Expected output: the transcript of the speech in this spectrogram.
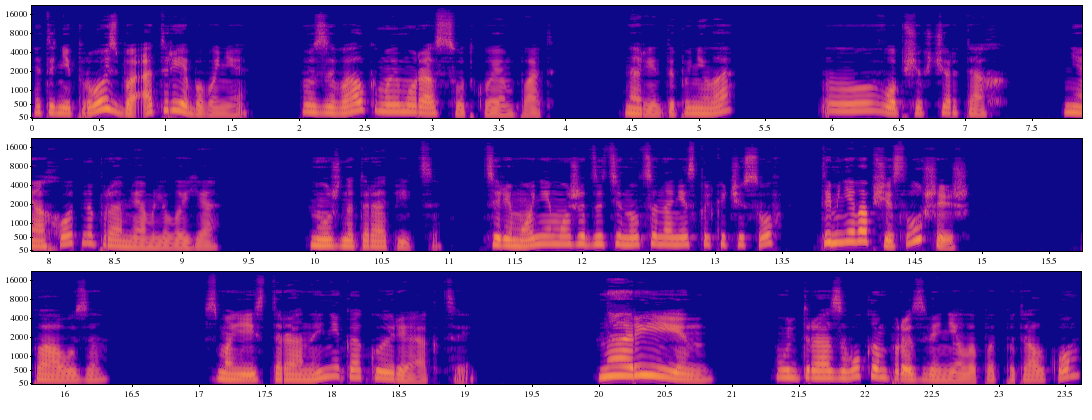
Это не просьба, а требование. Вызывал к моему рассудку эмпат. Нарин, ты поняла? «Э, в общих чертах. Неохотно промямлила я. Нужно торопиться. Церемония может затянуться на несколько часов, ты меня вообще слушаешь?» Пауза. С моей стороны никакой реакции. «Нарин!» Ультразвуком прозвенело под потолком,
